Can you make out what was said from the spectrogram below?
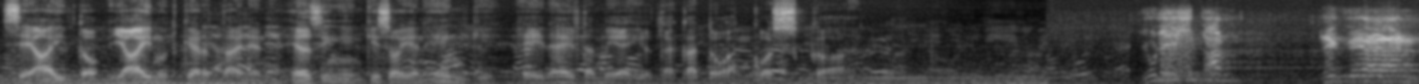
Se aito ja ainutkertainen Helsingin kisojen henki ei näiltä miehiltä katoa koskaan. Julistan nykyään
